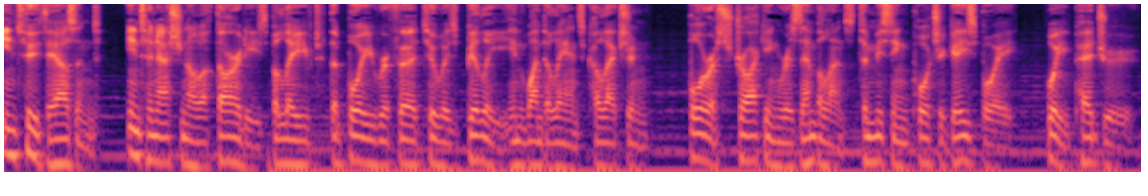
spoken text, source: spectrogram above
In 2000, international authorities believed the boy referred to as Billy in Wonderland's collection bore a striking resemblance to missing Portuguese boy Rui Pedro.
